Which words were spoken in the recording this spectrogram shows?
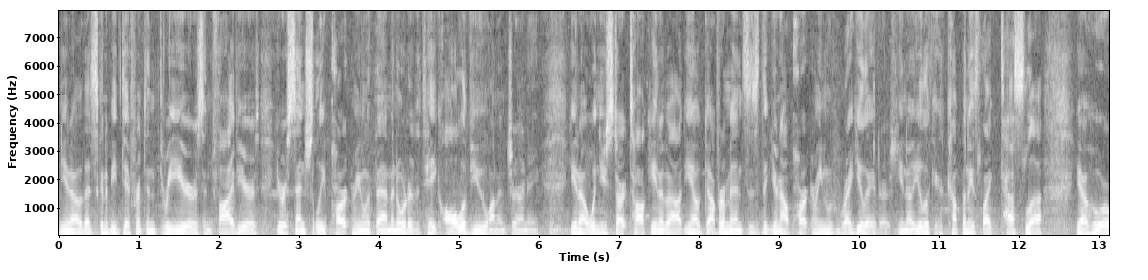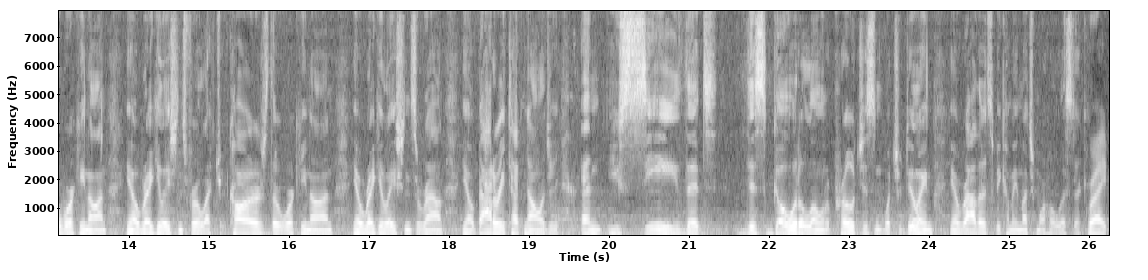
you know, that's going to be different in three years and five years, you're essentially partnering with them in order to take all of you on a journey. You know, when you start talking about you know governments, is that you're now partnering with regulators. You know, you look at companies like Tesla, you know, who are working on you know regulations for electric cars. They're working on you know regulations around you know battery technology, and you see that this go it alone approach isn't what you're doing. You know, rather it's becoming much more holistic. Right.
